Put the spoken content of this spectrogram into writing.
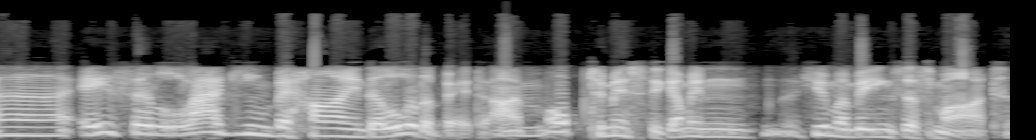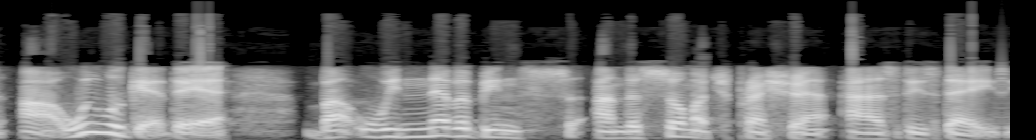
uh, is lagging behind a little bit. I'm optimistic. I mean, human beings are smart. Uh, we will get there, but we've never been under so much pressure as these days,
